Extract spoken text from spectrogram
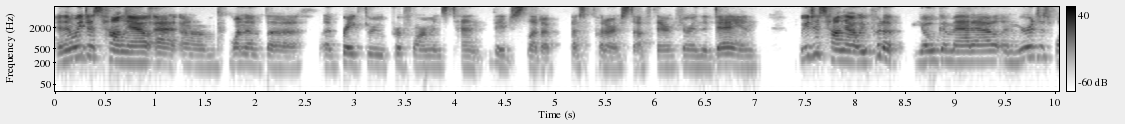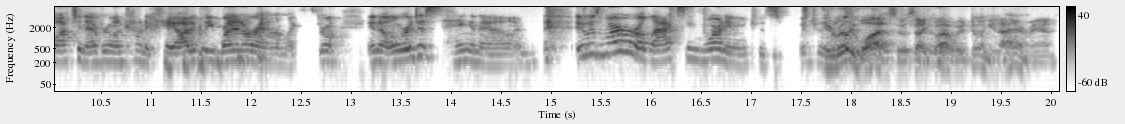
and then we just hung out at um, one of the breakthrough performance tent. They just let us put our stuff there during the day, and we just hung out. We put a yoga mat out and we were just watching everyone kind of chaotically running around, like throw, you know, we're just hanging out. And it was more of a relaxing morning, which was, which was it really was. It was like, mm-hmm. wow, we're doing an Ironman.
